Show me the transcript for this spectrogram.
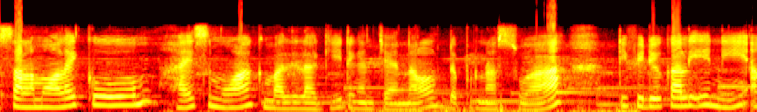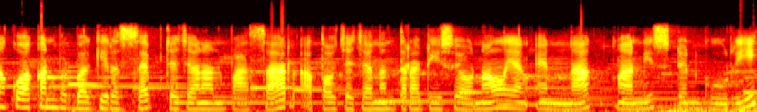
Assalamualaikum. Hai semua kembali lagi dengan channel Dapur Naswa Di video kali ini aku akan berbagi resep jajanan pasar atau jajanan tradisional yang enak, manis dan gurih.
